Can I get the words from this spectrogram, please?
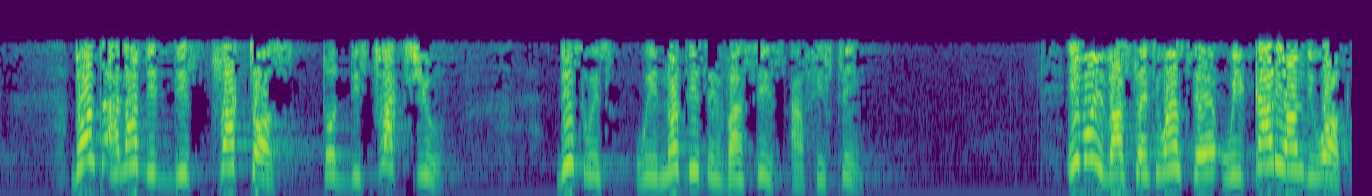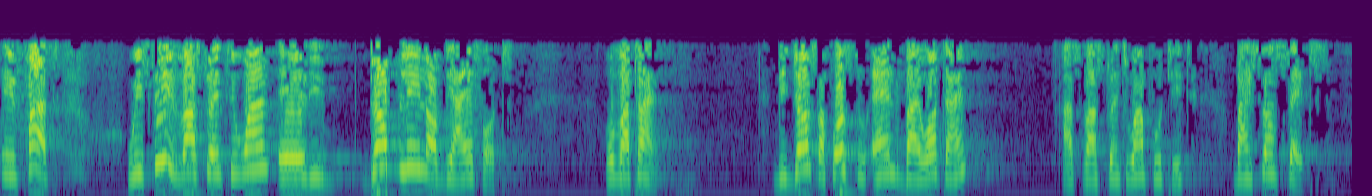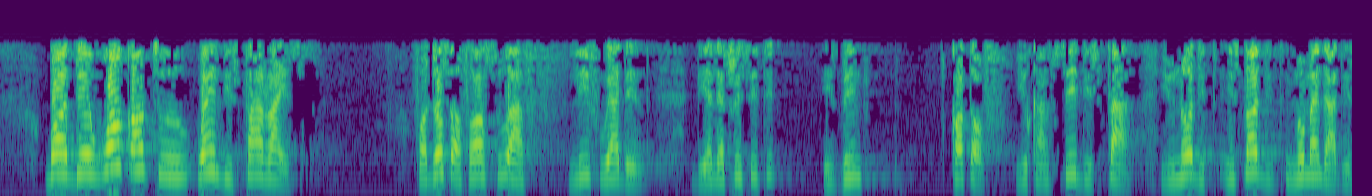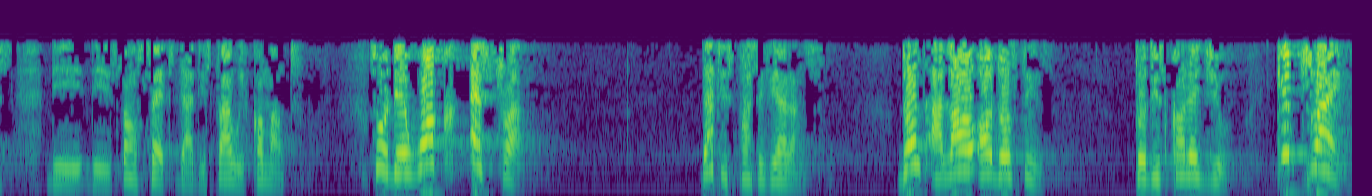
Don't allow the distractors to distract you. This we, we notice in verses and 15. Even in verse 21 say, we carry on the work. In fact, we see in verse 21 a redoubling of their effort over time. The job supposed to end by what time? As verse 21 put it, by sunset. But they walk on to when the star rise. For those of us who have lived where the, the electricity is being cut off, you can see the star. You know that it's not the moment that is the, the sun that the star will come out. So they work extra. That is perseverance. Don't allow all those things to discourage you. Keep trying.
